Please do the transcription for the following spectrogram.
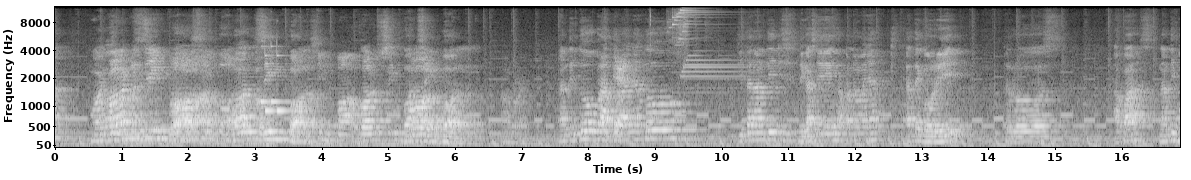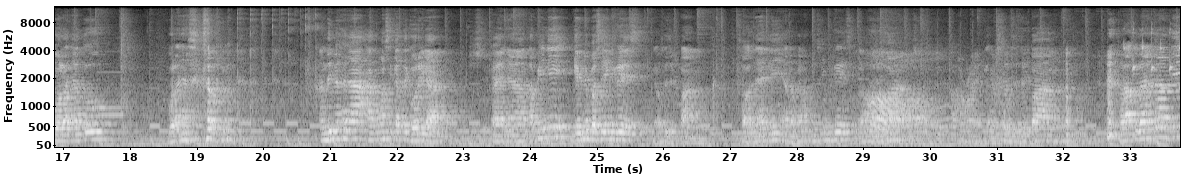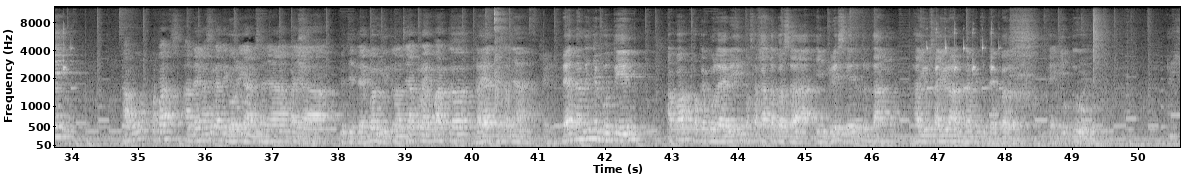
Bouncing ball. Bouncing ball. Bouncing Bouncing ball. ball. Nanti tuh peraturannya tuh kita nanti di- dikasih apa namanya kategori, terus apa? Nanti bolanya tuh bolanya nanti biasanya aku ngasih kategori kan, terus kayaknya tapi ini gamenya bahasa Inggris, nggak bahasa Jepang. Soalnya ini anak-anak bahasa Inggris bukan bahasa Jepang. Nggak bisa bahasa Jepang. Peraturan itu nanti aku apa ada yang ngasih kategori kan misalnya kayak vegetable gitu nanti aku lempar ke Dayat misalnya. Dayat nanti nyebutin apa vocabulary kosakata bahasa Inggris yaitu tentang sayur-sayuran dan vegetable. Kayak gitu.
